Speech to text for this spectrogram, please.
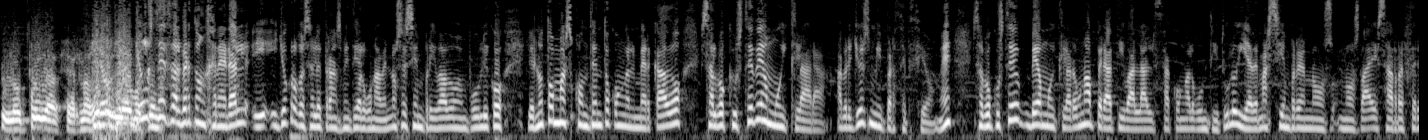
lo puede hacer. Pero, pero yo usted, Alberto, en general, y, y, yo creo que se le transmitió alguna vez, no sé si en privado o en público, le noto más contento con el mercado, salvo que usted vea muy clara, a ver, yo es mi percepción, ¿eh? Salvo que usted vea muy clara una operativa al alza con algún título y además siempre nos, nos da esa referencia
